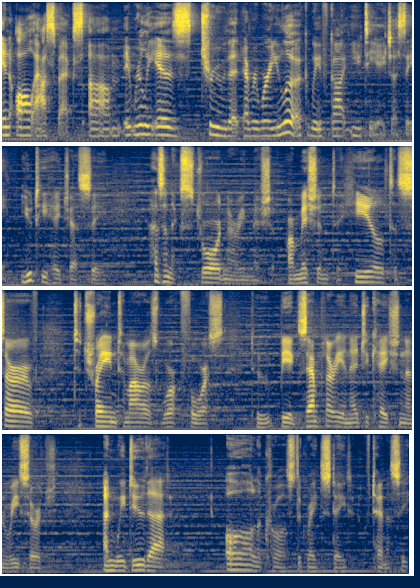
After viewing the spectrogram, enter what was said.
in all aspects. Um, it really is true that everywhere you look, we've got UTHSC. UTHSC has an extraordinary mission. Our mission to heal, to serve, to train tomorrow's workforce, to be exemplary in education and research. And we do that all across the great state of Tennessee.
